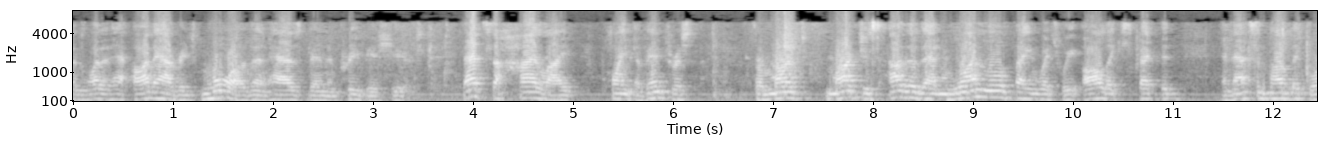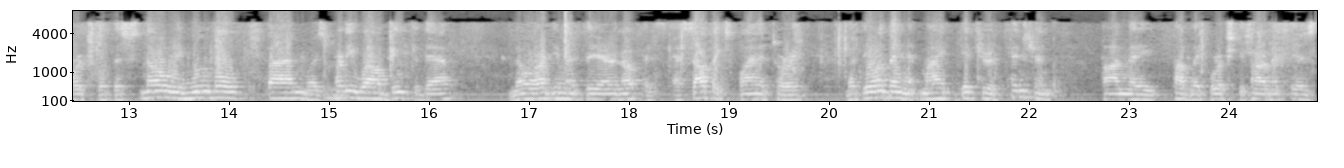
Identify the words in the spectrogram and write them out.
than what it, ha- on average, more than has been in previous years. That's the highlight point of interest for March, Marches, other than one little thing which we all expected, and that's in Public Works, with the snow removal fund was pretty well beat to death. No argument there, no, it's self-explanatory. But the only thing that might get your attention on the Public Works Department is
